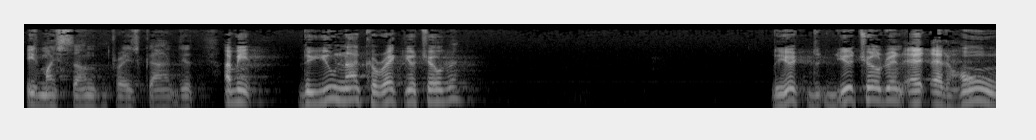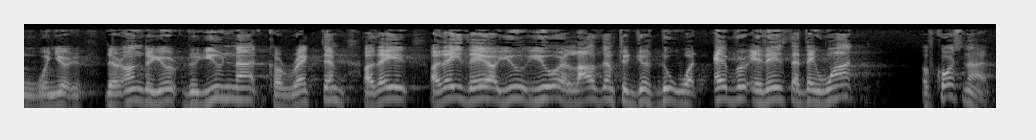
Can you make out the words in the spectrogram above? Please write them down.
He's my son, praise God. I mean, do you not correct your children? Do your, your children at, at home, when you're, they're under your, do you not correct them? Are they, are they there? You, you allow them to just do whatever it is that they want? Of course not.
